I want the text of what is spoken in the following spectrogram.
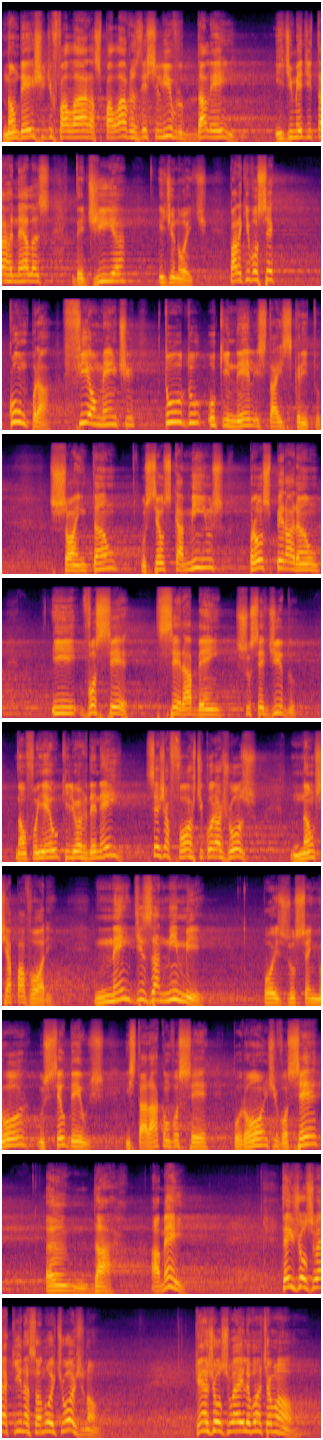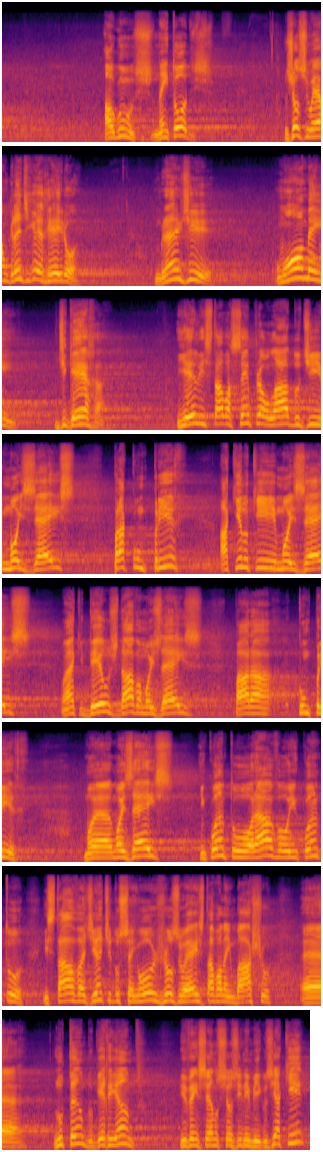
Não deixe de falar as palavras deste livro da lei e de meditar nelas de dia e de noite, para que você cumpra fielmente tudo o que nele está escrito. Só então os seus caminhos prosperarão e você será bem sucedido. Não fui eu que lhe ordenei? Seja forte e corajoso, não se apavore, nem desanime pois o Senhor, o seu Deus, estará com você por onde você andar. Amém? Tem Josué aqui nessa noite hoje, não? Quem é Josué levante a mão. Alguns, nem todos. Josué é um grande guerreiro, um grande, um homem de guerra e ele estava sempre ao lado de Moisés para cumprir aquilo que Moisés, não é, que Deus dava a Moisés para cumprir. Moisés, enquanto orava ou enquanto estava diante do Senhor, Josué estava lá embaixo é, lutando, guerreando e vencendo seus inimigos. E aqui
